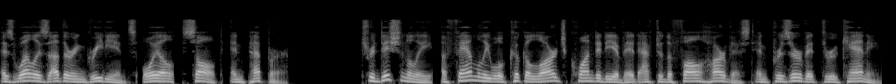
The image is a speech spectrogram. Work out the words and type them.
as well as other ingredients oil, salt, and pepper. Traditionally, a family will cook a large quantity of it after the fall harvest and preserve it through canning.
